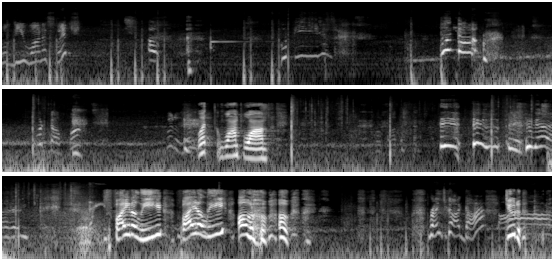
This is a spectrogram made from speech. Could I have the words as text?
Well, do you want to switch? Oh. Oopies. What the? What the fuck? What is that? what womp womp. Finally! Finally! Oh, oh, Wrench got got? dude! Ah,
